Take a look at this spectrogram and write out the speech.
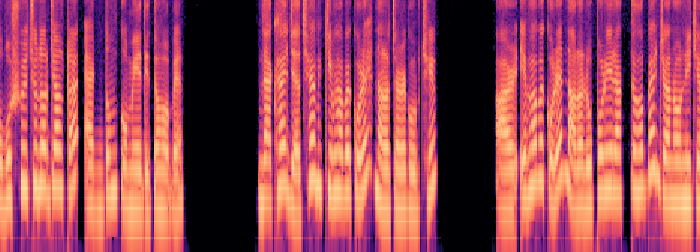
অবশ্যই চুলার জালটা একদম কমিয়ে দিতে হবে। দেখাই যাচ্ছে আমি কীভাবে করে নাড়াচাড়া করছি। আর এভাবে করে নাড়ার উপরেই রাখতে হবে যেন নিচে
